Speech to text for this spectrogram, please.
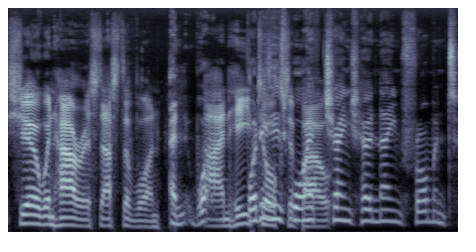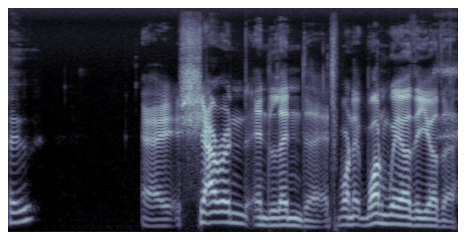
Sherwin Harris, that's the one. and what, And he what did his wife about- change her name from and to Uh, Sharon and Linda. It's one one way or the other.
